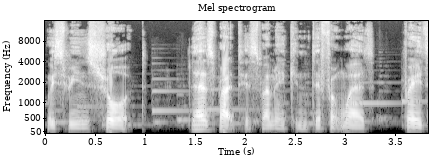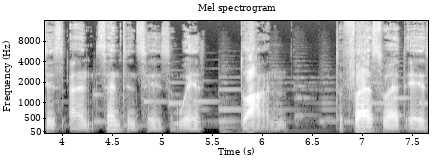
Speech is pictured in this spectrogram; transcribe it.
which means short. Let's practice by making different words, phrases, and sentences with 短. The first word is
